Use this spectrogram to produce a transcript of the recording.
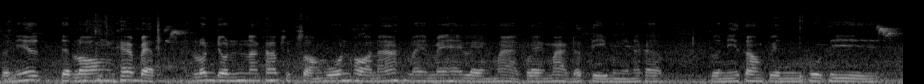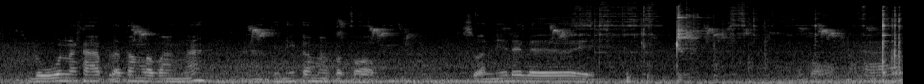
ตัวนี้จะลองแค่แบตรถยนต์นะครับ 12 โวลต์พอนะ ไม่ไม่ให้แรงมากแรงมากเดี๋ยวตีมือนะครับ ตัวนี้ต้องเป็นผู้ที่รู้นะครับ และต้องระวังนะอ่า ทีนี้ก็มาประกอบส่วนนี้ได้เลยบอกนะครับ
